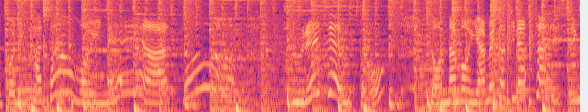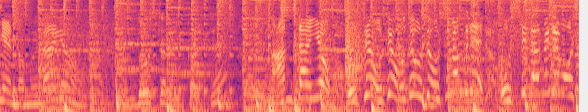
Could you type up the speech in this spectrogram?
の子に片思いね。あそう。プレゼント？そんなもんやめときなさい。資源の無駄よ。どうしたらいいかって？簡単よ。押せ押せ押せ押せ押しまくれ。押してダメでも押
